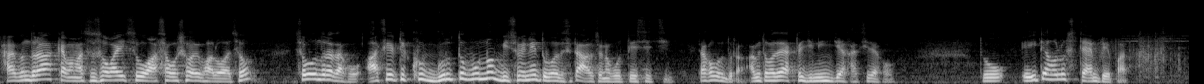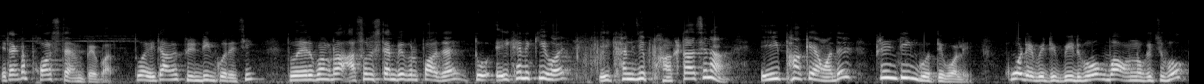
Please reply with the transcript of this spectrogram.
হাই বন্ধুরা, কেমন আছো সবাই? সো, আশা করি সবাই ভালো আছো। সো, বন্ধুরা, দেখো, আজকে একটি খুব গুরুত্বপূর্ণ বিষয় নিয়ে তোমাদের সাথে আলোচনা করতে এসেছি। দেখো বন্ধুরা, আমি তোমাদের একটা জিনিস দেখাচ্ছি, দেখো। তো, এইটা হলো স্ট্যাম্প পেপার এটা একটা ফল স্ট্যাম্প পেপার তো, এটা আমি প্রিন্টিং করেছি। তো, এরকম একটা আসল স্ট্যাম্প পেপার পাওয়া যায়। তো, এইখানে কি হয়, এইখানে যে ফাঁকটা আছে না, এই ফাঁকে আমাদের প্রিন্টিং করতে বলে। কোড এবিটিপিড হোক বা অন্য কিছু হোক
